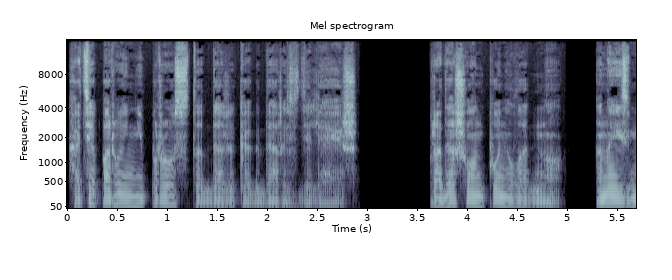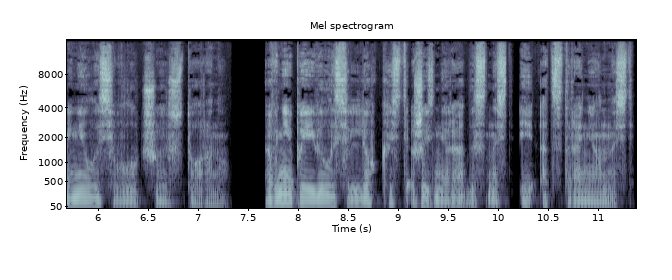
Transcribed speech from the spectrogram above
хотя порой непросто, даже когда разделяешь. Про Дашу он понял одно — она изменилась в лучшую сторону. В ней появилась легкость, жизнерадостность и отстраненность.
